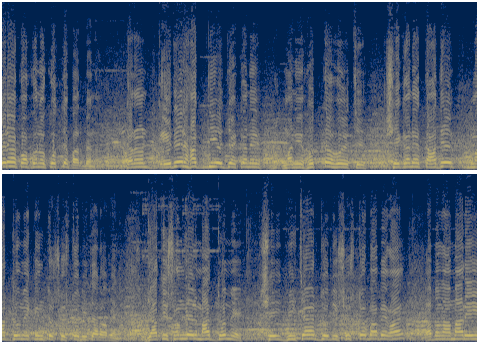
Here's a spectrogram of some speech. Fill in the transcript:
এরা কখনো করতে পারবে না। কারণ এদের হাত দিয়ে যেখানে মানে হত্যা হয়েছে, সেখানে তাদের মাধ্যমে কিন্তু সুষ্ঠু বিচার হবে জাতিসংঘের মাধ্যমে সেই বিচার যদি সুষ্ঠুভাবে হয়, এবং আমার এই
